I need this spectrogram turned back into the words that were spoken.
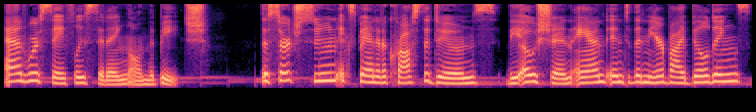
and were safely sitting on the beach. The search soon expanded across the dunes, the ocean, and into the nearby buildings,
